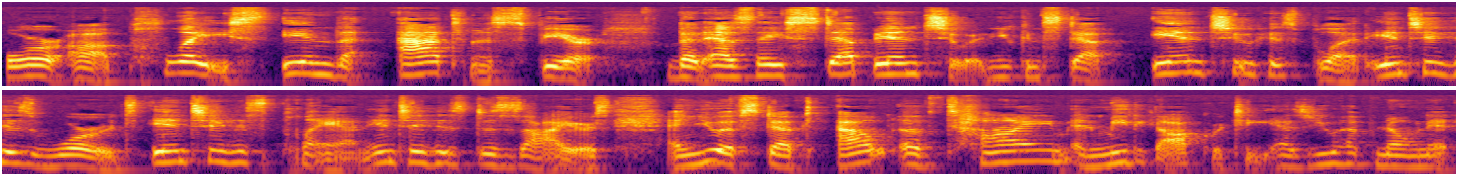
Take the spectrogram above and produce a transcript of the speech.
or a place in the atmosphere. That as they step into it, you can step into his blood, into his words, into his plan, into his desires, and you have stepped out of time and mediocrity as you have known it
